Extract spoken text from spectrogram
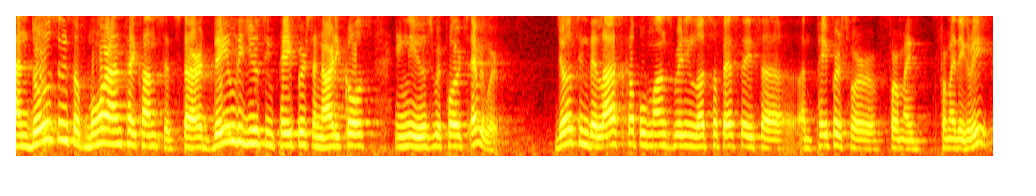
and dozens of more anti-concepts that are daily used in papers and articles in news reports everywhere. Just in the last couple months reading lots of essays uh, and papers for, for, my, for my degree,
